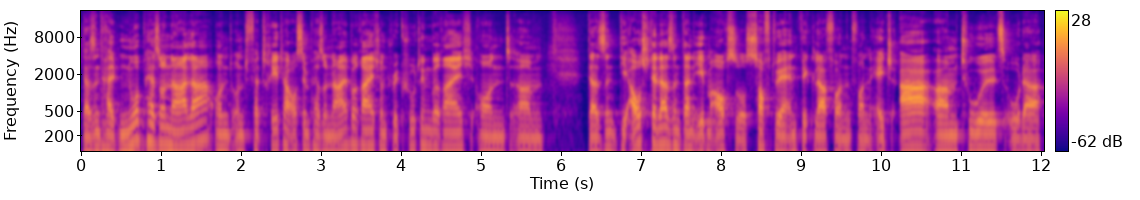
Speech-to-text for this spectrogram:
da sind halt nur Personaler und, und Vertreter aus dem Personalbereich und Recruiting-Bereich und ähm, da sind die Aussteller sind dann eben auch so Softwareentwickler von, von HR-Tools oder,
